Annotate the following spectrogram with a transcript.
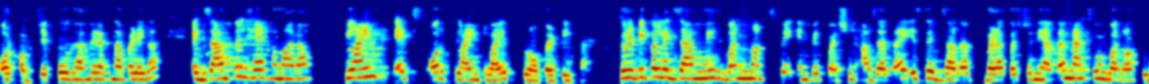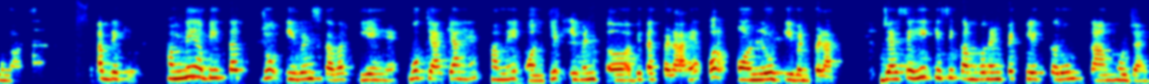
और ऑब्जेक्ट को ध्यान में रखना पड़ेगा। एग्ज़ाम्पल है हमारा क्लाइंट एक्स और क्लाइंट वाई प्रॉपर्टी का। थ्योरेटिकल एग्ज़ाम में वन मार्क्स पे इन पे क्वेश्चन आ जाता है। इससे ज़्यादा बड़ा क्वेश्चन नहीं आता मैक्सिमम वन और टू मार्क्स अब देखिए, हमने अभी तक जो इवेंट्स कवर किए हैं, वो क्या क्या है? हमने ऑन क्लिक इवेंट अभी तक पढ़ा है और ऑनलोड इवेंट पढ़ा है। जैसे ही किसी कंपोनेंट पे क्लिक करूँ, काम हो जाए।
